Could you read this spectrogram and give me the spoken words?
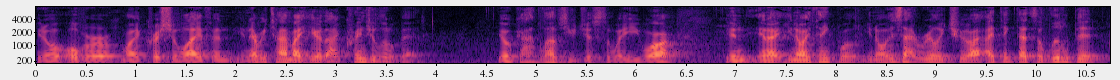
you know, over my Christian life, and, and every time I hear that, I cringe a little bit. You know, God loves you just the way you are. And, and I, you know, I think, well, you know, is that really true? I, I think that's a little bit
